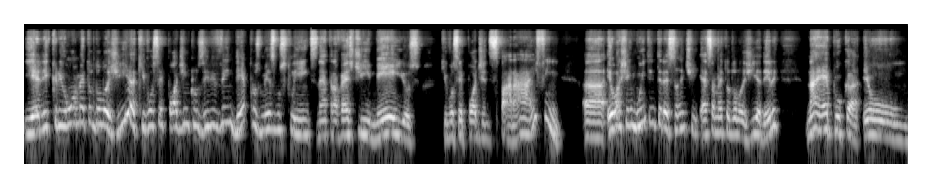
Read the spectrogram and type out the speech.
e ele criou uma metodologia que você pode, inclusive, vender para os mesmos clientes, né, através de e-mails que você pode disparar, enfim. Uh, eu achei muito interessante essa metodologia dele, na época, eu,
